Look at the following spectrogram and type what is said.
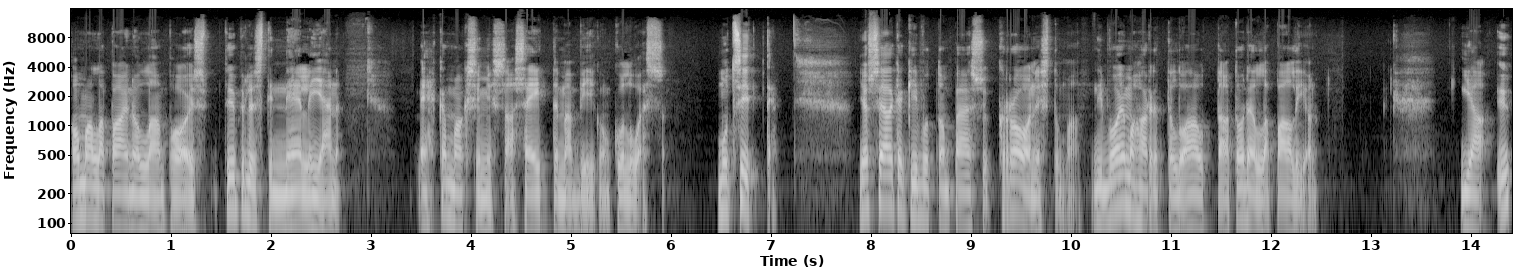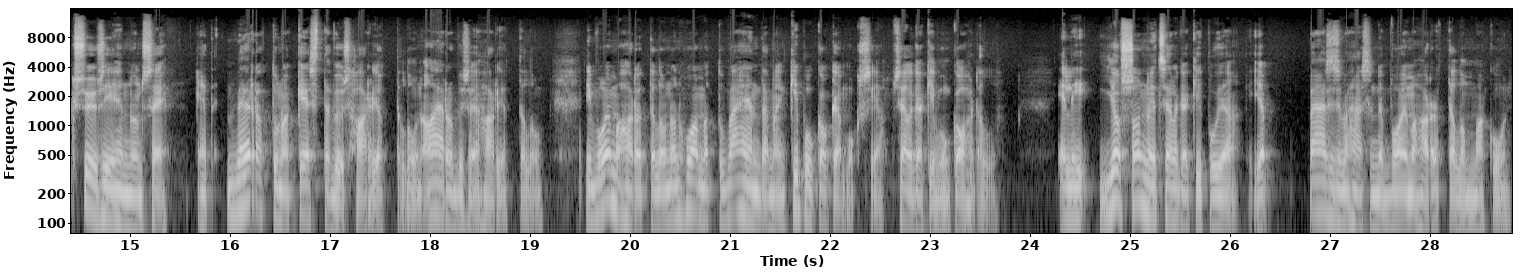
omalla painollaan pois tyypillisesti neljän, ehkä maksimissaan seitsemän viikon kuluessa. Mutta sitten, Jos selkäkivut on päässyt kroonistumaan, niin voimaharjoittelu auttaa todella paljon. Ja yksi syy siihen on se, että verrattuna kestävyysharjoitteluun, aerobiseen harjoitteluun, niin voimaharjoitteluun on huomattu vähentävän kipukokemuksia selkäkivun kohdalla. Eli jos on nyt selkäkipuja ja pääsisi vähän sinne voimaharjoittelun makuun,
